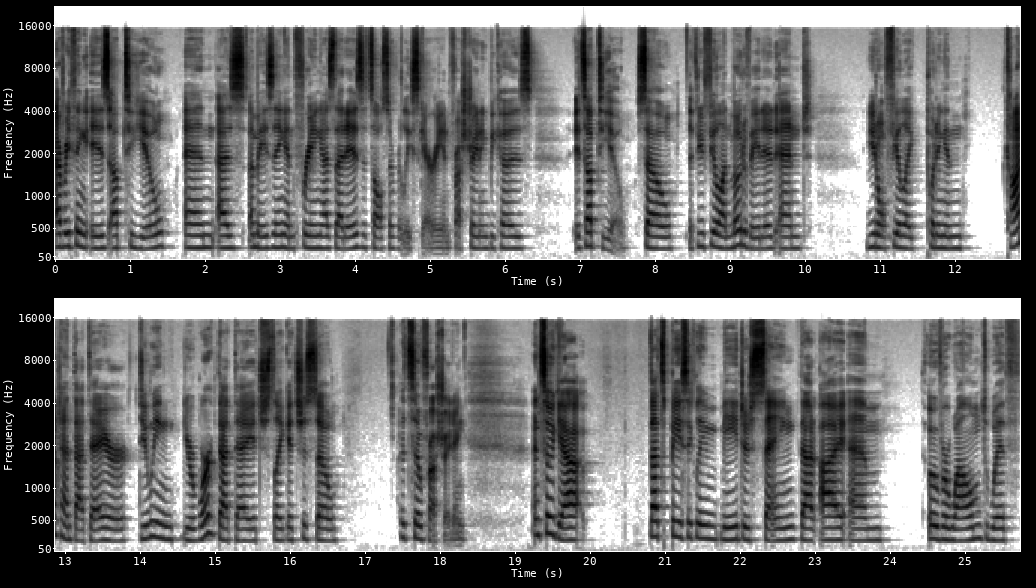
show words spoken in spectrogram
everything is up to you. And as amazing and freeing as that is, it's also really scary and frustrating because it's up to you. So if you feel unmotivated and you don't feel like putting in content that day or doing your work that day, it's just like, it's just so, it's so frustrating. And so, yeah, that's basically me just saying that I am overwhelmed with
